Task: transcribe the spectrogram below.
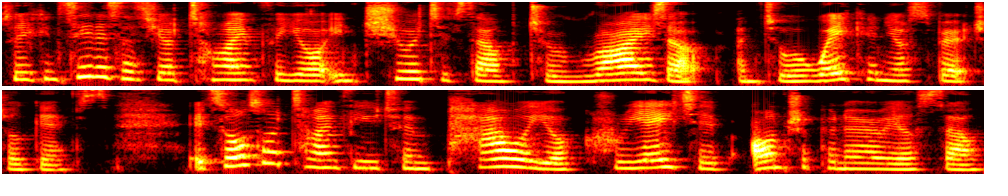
So you can see this as your time for your intuitive self to rise up and to awaken your spiritual gifts. It's also a time for you to empower your creative entrepreneurial self,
